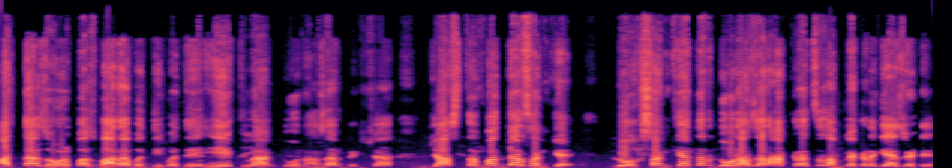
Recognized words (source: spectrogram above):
आत्ता जवळपास बारामतीमध्ये एक लाख दोन हजारपेक्षा जास्त मतदारसंख्या आहे. लोकसंख्या तर दोन हजार अकराचंच आपल्याकडे गॅझेट आहे.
